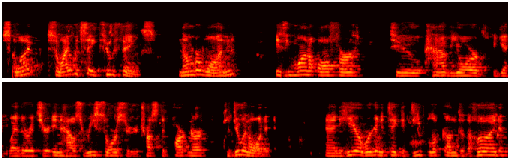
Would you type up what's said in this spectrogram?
So I so I would say two things. Number one is you want to offer to have your again whether it's your in-house resource or your trusted partner to do an audit. And here we're going to take a deep look under the hood.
